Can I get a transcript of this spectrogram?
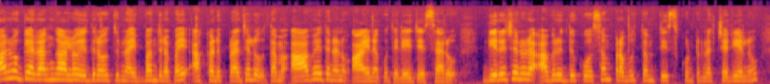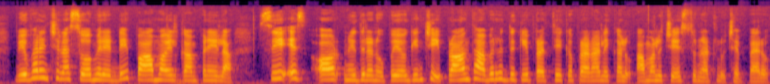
ఆరోగ్య రంగాల్లో ఎదురవుతున్న ఇబ్బందులపై అక్కడి ప్రజలు తమ ఆవేదనను ఆయనకు తెలియజేశారు. గిరిజనుల అభివృద్ధి కోసం ప్రభుత్వం తీసుకుంటున్న చర్యలను వివరించిన సోమిరెడ్డి పామాయిల్ కంపెనీల సిఎస్ఆర్ నిధులను ఉపయోగించి ప్రాంత అభివృద్ధికి ప్రత్యేక ప్రణాళికలు అమలు చేస్తున్నట్లు చెప్పారు.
